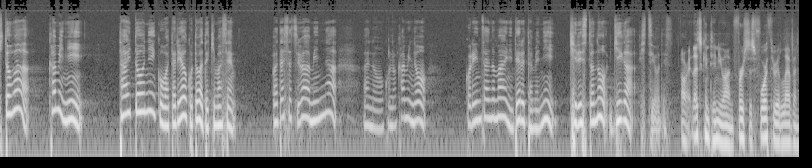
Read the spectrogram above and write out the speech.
人は神に対等にこう渡り合うことはできません。私たちはみんなあのこの神のご臨在の前に出るためにキリストの義が必要です。Right, let's continue on. Verses 4 through 11.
